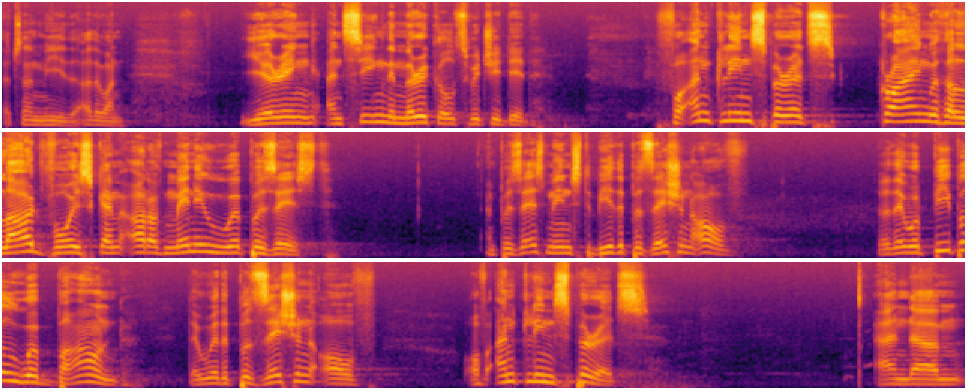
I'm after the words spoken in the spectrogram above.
That's not me, the other one hearing and seeing the miracles which he did. For unclean spirits, crying with a loud voice, came out of many who were possessed. And possessed means to be the possession of. So there were people who were bound, they were the possession of, of unclean spirits. And um,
